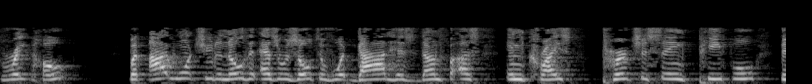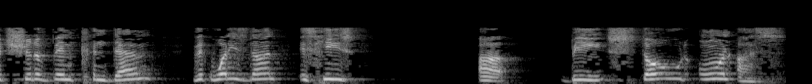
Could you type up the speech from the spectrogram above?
great hope, but I want you to know that as a result of what God has done for us in Christ, purchasing people that should have been condemned, that what he's done is he's uh, bestowed on us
